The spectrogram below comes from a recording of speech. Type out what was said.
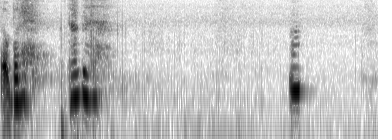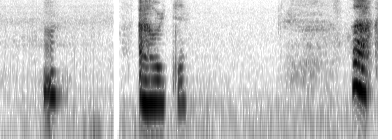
Dobre, takže... Hm. Hm. Ahojte. Tak.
